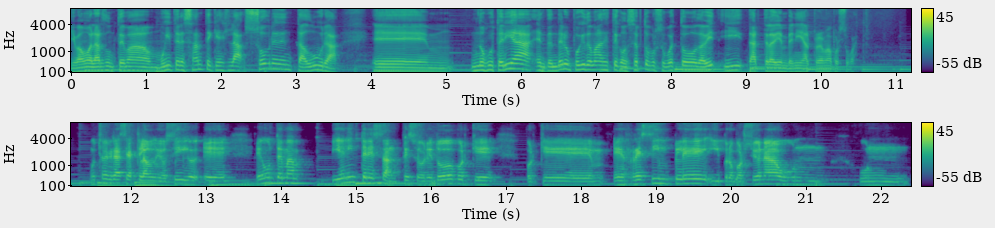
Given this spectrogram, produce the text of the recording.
y vamos a hablar de un tema muy interesante que es la sobredentadura. Eh, nos gustaría entender un poquito más de este concepto, por supuesto, David, y darte la bienvenida al programa, por supuesto. Muchas gracias, Claudio. Sí, es un tema bien interesante, sobre todo porque, porque es re simple y proporciona un,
